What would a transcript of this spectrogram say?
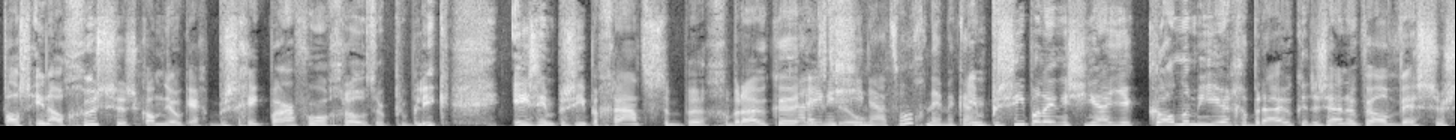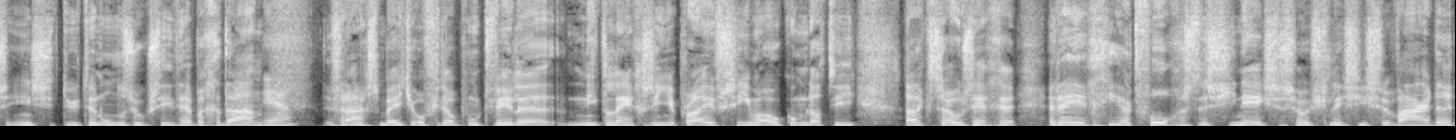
Pas in augustus kwam die ook echt beschikbaar voor een groter publiek. Is in principe gratis te gebruiken. Alleen in China, toch? Neem ik aan. in principe alleen in China. Je kan hem hier gebruiken. Er zijn ook wel westerse instituten en onderzoekers die het hebben gedaan. Ja. De vraag is een beetje of je dat moet willen. Niet alleen gezien je privacy, maar ook omdat hij, laat ik het zo zeggen, reageert volgens de Chinese socialistische waarden.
